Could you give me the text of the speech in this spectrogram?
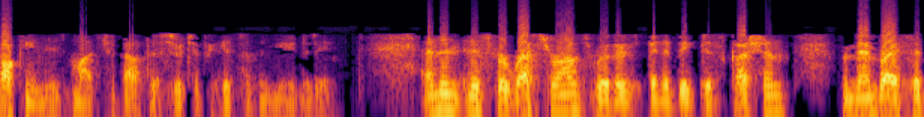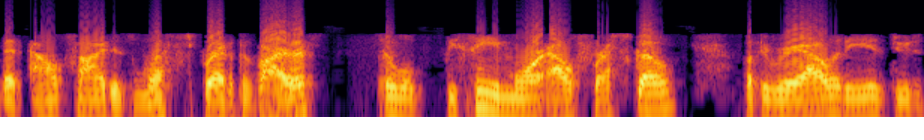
talking as much about the certificates of immunity. And then as for restaurants where there's been a big discussion, remember I said that outside is less spread of the virus. So we'll be seeing more al fresco, but the reality is due to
